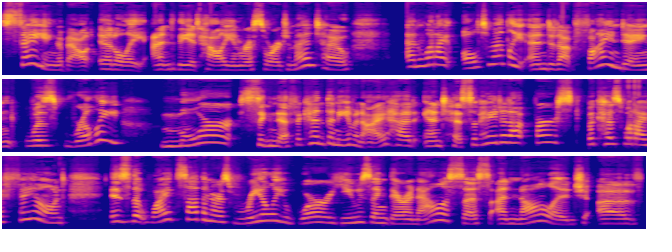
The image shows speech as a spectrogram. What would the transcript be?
saying about Italy and the Italian Risorgimento? And what I ultimately ended up finding was really more significant than even I had anticipated at first because what I found is that white Southerners really were using their analysis and knowledge of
